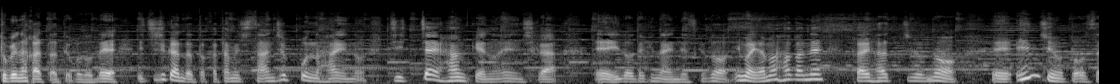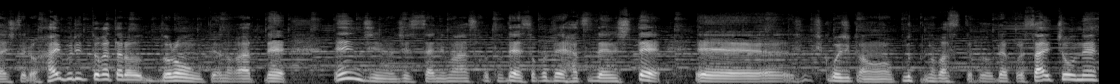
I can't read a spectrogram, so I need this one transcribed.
飛べなかったということで、1時間だと片道30分の範囲のちっちゃい半径の円しか、えー、移動できないんですけど、今ヤマハがね、開発中の、えー、エンジンを搭載しているハイブリッド型のドローンっていうのがあって、エンジンを実際に回すことで、そこで発電して、えー、飛行時間をぐっと伸ばすってことで、これ最長ね、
